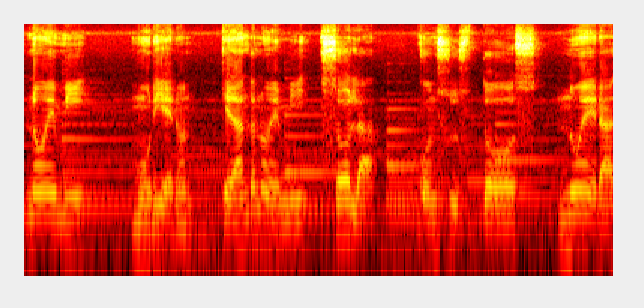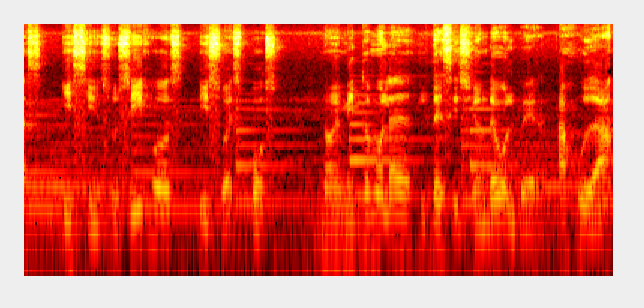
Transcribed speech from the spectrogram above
Noemí, murieron quedando Noemí sola con sus dos nueras y sin sus hijos y su esposo. Noemí tomó la decisión de volver a Judá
